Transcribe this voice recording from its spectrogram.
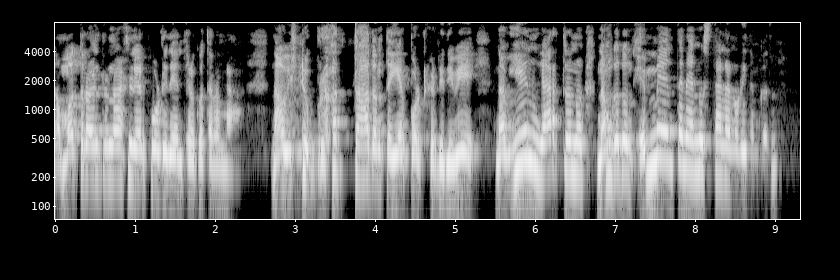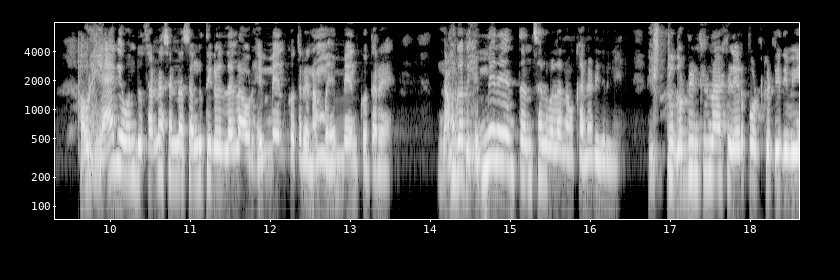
ನಮ್ಮ ಹತ್ರ ಇಂಟರ್ನ್ಯಾಷನಲ್ ಏರ್ಪೋರ್ಟ್ ಇದೆ ಅಂತ ಹೇಳ್ಕೊತಾರಲ್ಲ. ನಾವು ಇಷ್ಟು ಬೃಹತ್ತಾದಂತ ಏರ್ಪೋರ್ಟ್ ಕಟ್ಟಿದೀವಿ. ನಾವ್ ಏನು ಯಾರ ಹತ್ರನು, ನಮ್ಗದೊಂದು ಹೆಮ್ಮೆ ಅಂತಾನೆ ಅನ್ನಿಸ್ತಾ ಇಲ್ಲ ನೋಡಿ ನಮ್ಗದು. ಅವ್ರು ಹೇಗೆ ಒಂದು ಸಣ್ಣ ಸಣ್ಣ ಸಂಗತಿಗಳಲ್ಲೆಲ್ಲ ಅವ್ರು ಹೆಮ್ಮೆ ಅನ್ಕೋತಾರೆ, ನಮ್ಮ ಹೆಮ್ಮೆ ಅನ್ಕೋತಾರೆ. ನಮ್ಗದು ಹೆಮ್ಮೆನೆ ಅಂತ ಅನ್ಸಲ್ವಲ್ಲ ನಾವು ಕನ್ನಡಿಗರಿಗೆ. ಇಷ್ಟು ದೊಡ್ಡ ಇಂಟರ್ನ್ಯಾಷನಲ್ ಏರ್ಪೋರ್ಟ್ ಕಟ್ಟಿದೀವಿ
